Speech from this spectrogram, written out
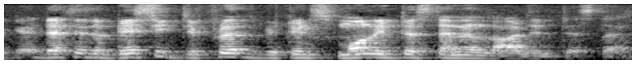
Okay, that is the basic difference between small intestine and large intestine.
